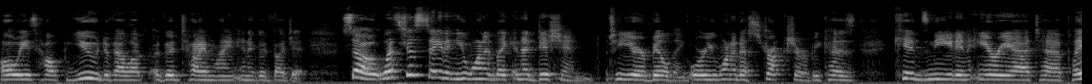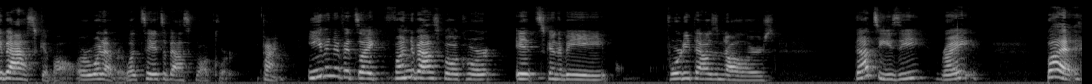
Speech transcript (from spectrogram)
always help you develop a good timeline and a good budget. So let's just say that you wanted like an addition to your building or you wanted a structure because kids need an area to play basketball or whatever. Let's say it's a basketball court. Fine. Even if it's like fund a basketball court, it's going to be $40,000. That's easy, right? But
